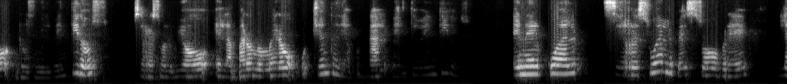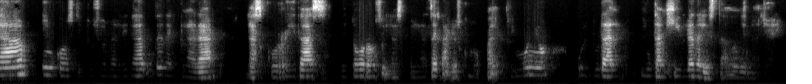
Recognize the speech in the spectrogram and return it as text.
2022 se resolvió el amparo número 80 diagonal 2022, en el cual se resuelve sobre la inconstitucionalidad de declarar las corridas de toros y las peleas de gallos como patrimonio cultural intangible del Estado de Nayarit.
